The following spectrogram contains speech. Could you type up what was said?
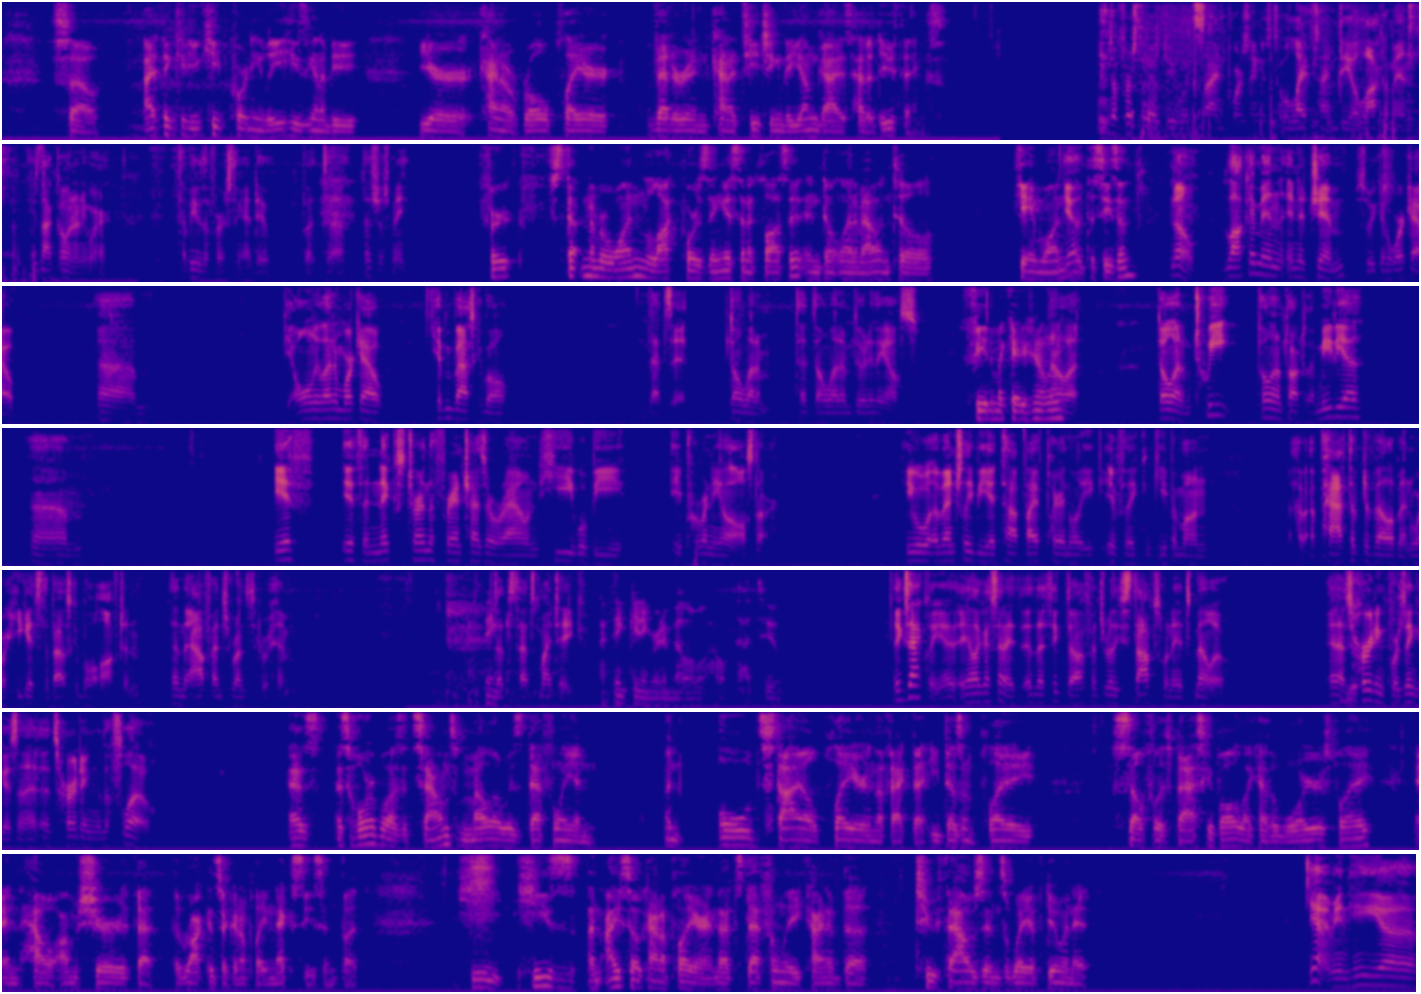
So I think if you keep Courtney Lee, he's gonna be your kind of role player, veteran, kind of teaching the young guys how to do things. The first thing I'd do would sign Porzingis to a lifetime deal, lock him in. He's not going anywhere. That'd be the first thing I'd do. But uh, that's just me. For step number one, lock Porzingis in a closet and don't let him out until game one yeah. of the season. No, lock him in in a gym so he can work out. Um, yeah, only let him work out. Give him basketball. That's it. Don't let him. That don't let him do anything else. Feed him occasionally. Don't let. Don't let him tweet. Don't let talk to the media. Um, if if the Knicks turn the franchise around, he will be a perennial All Star. He will eventually be a top five player in the league if they can keep him on a, a path of development where he gets the basketball often and the offense runs through him. I think That's that's my take. I think getting rid of Melo will help that too. Exactly. Like I said, I, I think the offense really stops when it's Melo, and that's hurting Porzingis and it's hurting the flow. as as horrible as it sounds, Melo is definitely an an old style player in the fact that he doesn't play selfless basketball like how the Warriors play and how I'm sure that the Rockets are going to play next season, but he he's an ISO kind of player and that's definitely kind of the 2000s way of doing it. Yeah, I mean he, uh,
